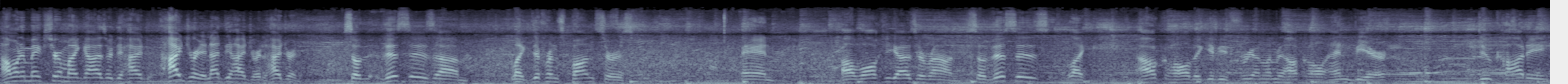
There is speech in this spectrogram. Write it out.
I want to make sure my guys are dehydrated, not dehydrated, hydrated. So th- this is um, like different sponsors, and I'll walk you guys around. So this is like alcohol. They give you free unlimited alcohol and beer. Ducati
